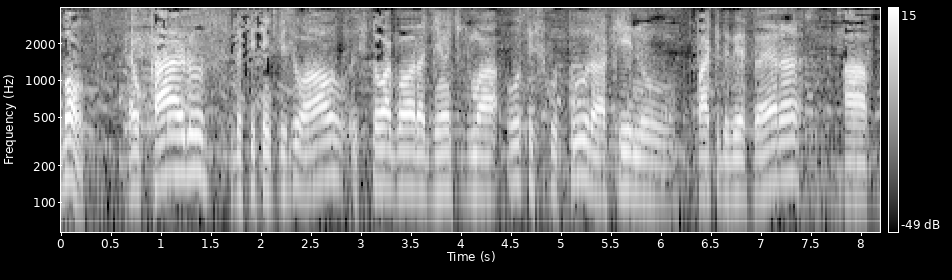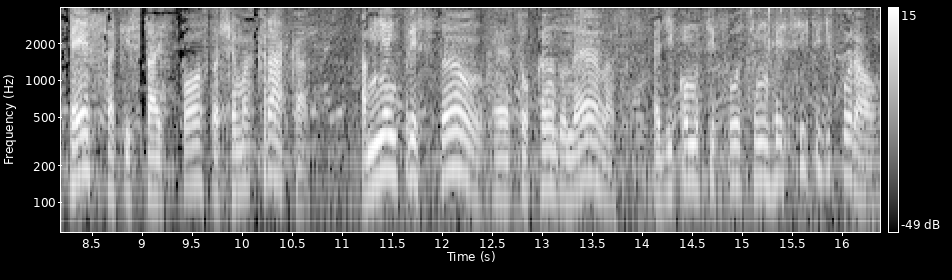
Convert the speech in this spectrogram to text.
Bom, é o Carlos, deficiente visual. Estou agora diante de uma outra escultura aqui no Parque do Ibirapuera. A peça que está exposta chama Craca. A minha impressão, é, tocando nela, é de como se fosse um recife de coral.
